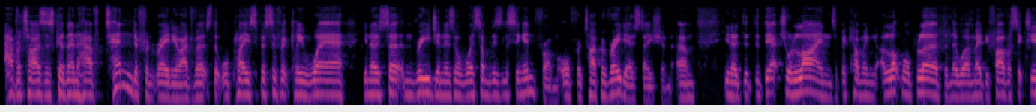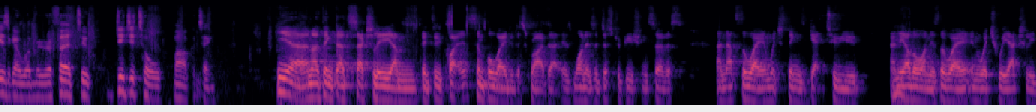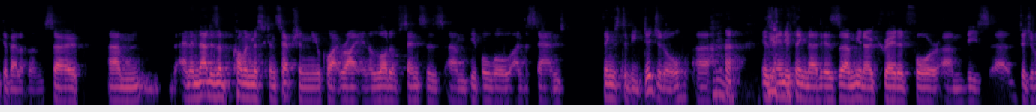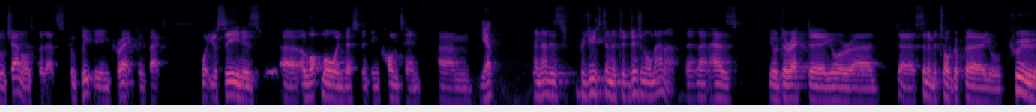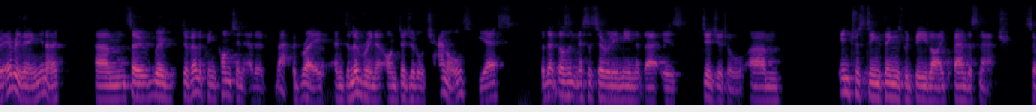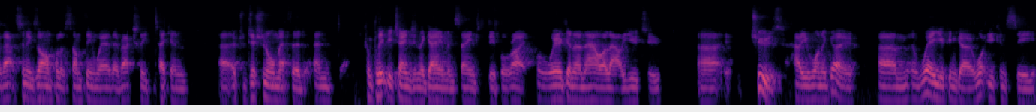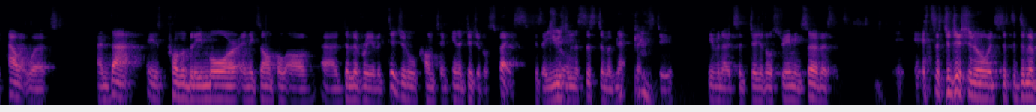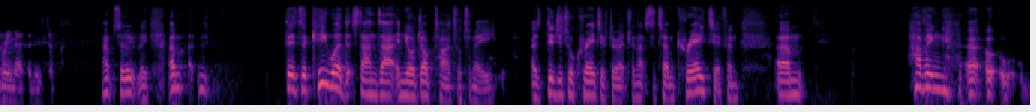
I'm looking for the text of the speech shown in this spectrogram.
advertisers can then have 10 different radio adverts that will play specifically where you know certain region is or where somebody's listening in from or for a type of radio station um, you know the, the, actual lines are becoming a lot more blurred than they were maybe five or six years ago when we referred to digital marketing? Yeah, and I think that's actually um, it's quite a simple way to describe that. Is one is a distribution service, and that's the way in which things get to you, and mm. the other one is the way in which we actually develop them. So, um, and then that is a common misconception. You're quite right. In a lot of senses, um, people will understand things to be digital uh, mm. is anything that is um, you know created for um, these uh, digital channels, but that's completely incorrect. In fact, what you're seeing is uh, a lot more investment in content. Um, yep. And that is produced in a traditional manner. That, that has your director, your uh, uh, cinematographer, your crew, everything, you know. Um, so we're developing content at a rapid rate and delivering it on digital channels, yes, but that doesn't necessarily mean that that is digital. Um, interesting things would be like Bandersnatch. So that's an example of something where they've actually taken uh, a traditional method and completely changing the game and saying to people, right, well, we're going to now allow you to uh, choose how you want to go, um, and where you can go, what you can see, how it works. And that is probably more an example of uh, delivery of a digital content in a digital space because they're sure. using the system of Netflix to, even though it's a digital streaming service, it's, it's a traditional, it's just a delivery method is different. Absolutely. Um, there's a key word that stands out in your job title to me, as digital creative director, and that's the term creative. And um, having uh, uh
